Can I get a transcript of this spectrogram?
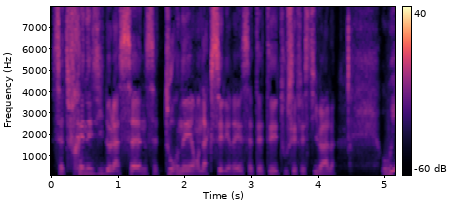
cette frénésie de la scène, cette tournée en accéléré cet été, tous ces festivals? Oui,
